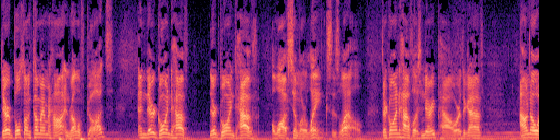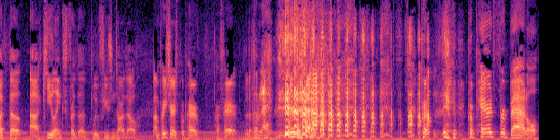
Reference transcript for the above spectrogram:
They're both on Kamehameha and Realm of Gods, and they're going to have they're going to have a lot of similar links as well. They're going to have legendary power. They're gonna have I don't know what the uh, ki links for the Blue Fusions are though. I'm pretty sure it's prepare prepare Pre- prepared for battle.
